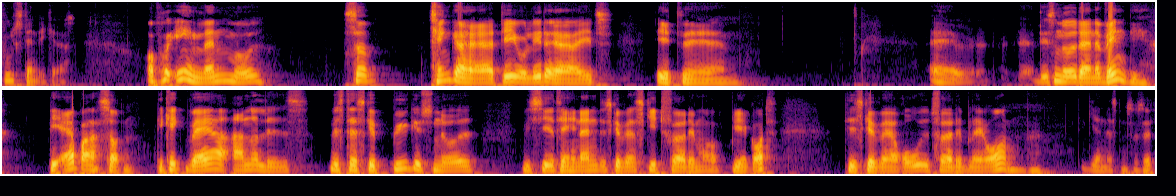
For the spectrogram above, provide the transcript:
Fuldstændig kaos. Og på en eller anden måde, så tænker jeg, at det jo lidt er et, et øh, øh, det er sådan noget, der er nødvendigt. Det er bare sådan. Det kan ikke være anderledes. Hvis der skal bygges noget, vi siger til hinanden, det skal være skidt, før det må blive godt. Det skal være rodet, før det bliver ordentligt. Det giver næsten sig selv.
